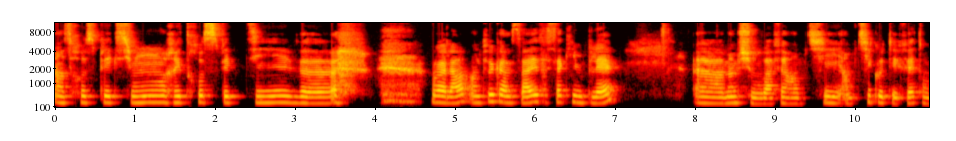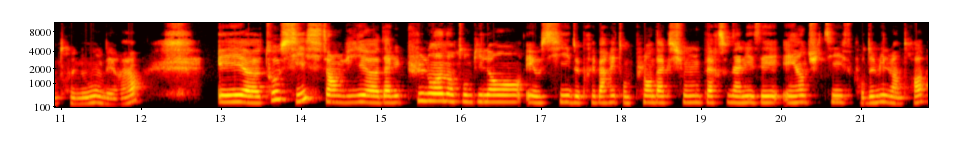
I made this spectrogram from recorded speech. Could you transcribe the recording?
introspection, rétrospective. voilà, un peu comme ça. Et c'est ça qui me plaît. même si on va faire un petit, un petit côté fête entre nous, on verra. Et euh, toi aussi, si tu as envie euh, d'aller plus loin dans ton bilan et aussi de préparer ton plan d'action personnalisé et intuitif pour 2023,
